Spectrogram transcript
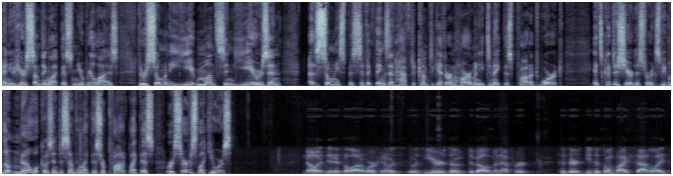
And you hear something like this, and you realize there are so many year, months and years and Uh, so many specific things that have to come together in harmony to make this product work. It's good to share this story because people don't know what goes into something like this, or product like this, or a service like yours. No, it, is a lot of work, and it was it was years of development effort because there's you just don't buy satellites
